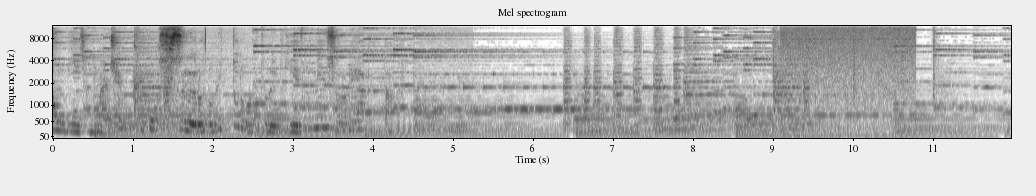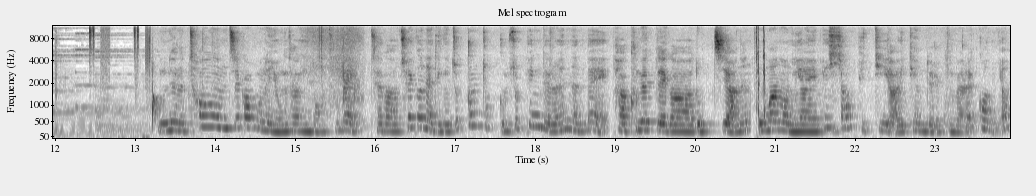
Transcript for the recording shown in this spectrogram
가성비 정말 최고급 수준으로 휘뚜루 마뚜루 입기에 손민수를 해야겠다. 오늘은 처음 찍어보는 영상인 것 같은데 제가 최근에 되게 조금 조금 쇼핑들을 했는데 다 금액대가 높지 않은 5만 원 이하의 패션, 뷰티 아이템들을 구매를 했거든요.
